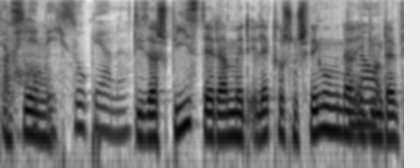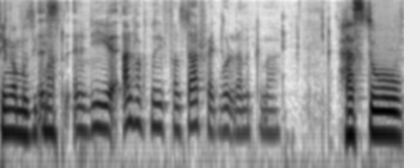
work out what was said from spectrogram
Das so. hätte ich so gerne. Dieser Spieß, der da mit elektrischen Schwingungen dann Genau. irgendwie mit deinem Finger Musik macht. Äh, die Anfangsmusik von Star Trek wurde damit gemacht. Hast du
